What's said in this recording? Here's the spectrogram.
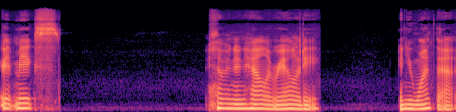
It, makes heaven and hell a reality, and you want that.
